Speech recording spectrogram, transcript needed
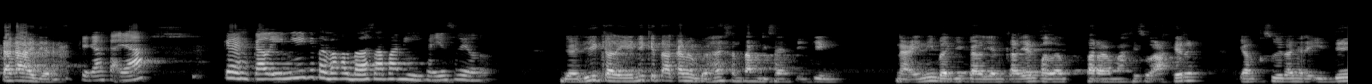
kakak aja. Oke, okay, kakak ya. Oke, okay, kali ini kita bakal bahas apa nih, Kak Yusril? Jadi kali ini kita akan membahas tentang design thinking. Nah, ini bagi kalian-kalian para, para mahasiswa akhir yang kesulitan nyari ide,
